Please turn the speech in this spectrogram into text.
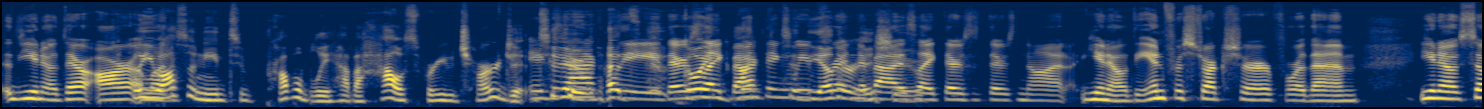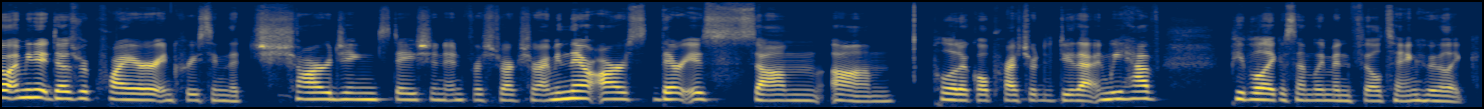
You know, there are Well, you lot of- also need to probably have a house where you charge it. Exactly. There's like one thing we've written about is like there's there's not you know the infrastructure for them, you know. So I mean, it does require increasing the charging station infrastructure. I mean, there are there is some um, political pressure to do that, and we have people like Assemblyman Phil Ting who like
